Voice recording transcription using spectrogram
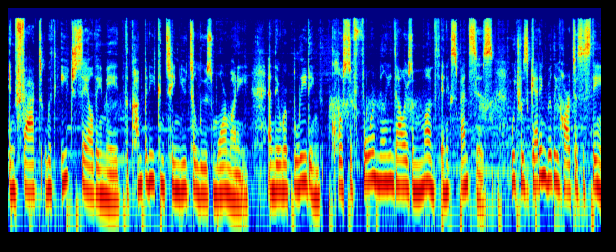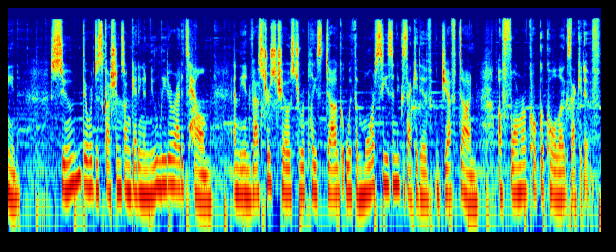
In fact, with each sale they made, the company continued to lose more money, and they were bleeding close to $4 million a month in expenses, which was getting really hard to sustain. Soon, there were discussions on getting a new leader at its helm, and the investors chose to replace Doug with a more seasoned executive, Jeff Dunn, a former Coca Cola executive.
